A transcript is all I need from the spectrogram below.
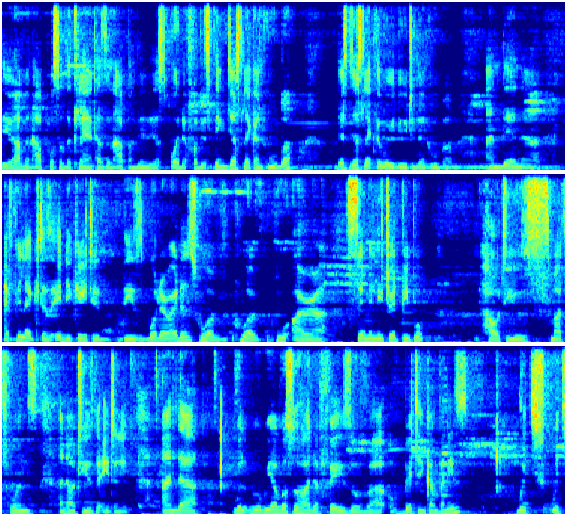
they have an app also the client has an app and then they just order for this thing just like an uber That's just like the way you do it with an uber and then uh, i feel like it has educated these boda riders who have who have who are uh, semi-literate people how to use smartphones and how to use the internet. And uh, we- we have also had a phase of uh, of betting companies, which which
